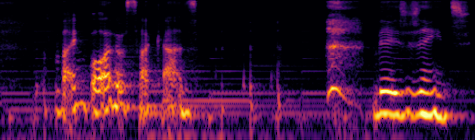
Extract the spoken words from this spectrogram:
Vai embora a sua casa. Beijo, gente.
